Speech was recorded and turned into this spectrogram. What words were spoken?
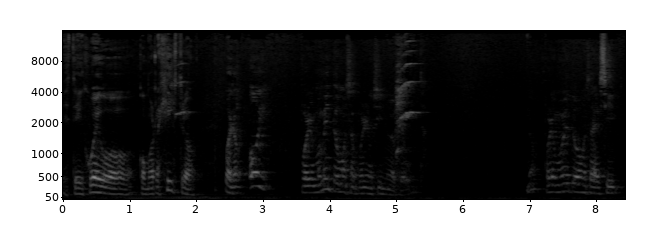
este, en juego como registro. Bueno, hoy por el momento vamos a poner un signo de pregunta. ¿no? Por el momento vamos a decir,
